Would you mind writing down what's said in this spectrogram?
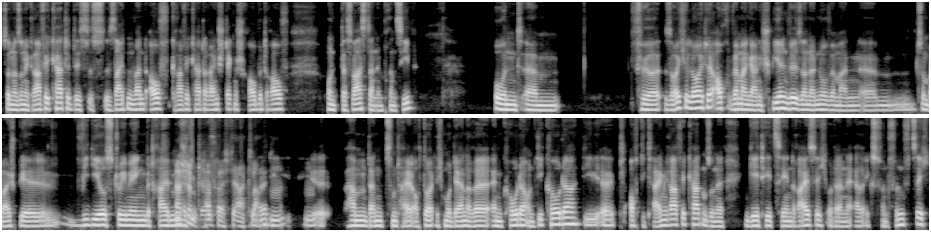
sondern so eine Grafikkarte, das ist Seitenwand auf, Grafikkarte reinstecken, Schraube drauf und das war's dann im Prinzip. Und ähm, für solche Leute, auch wenn man gar nicht spielen will, sondern nur wenn man ähm, zum Beispiel Videostreaming betreiben ja, möchte. Stimmt, hast recht, ja klar. Ne, die, mhm. Haben dann zum Teil auch deutlich modernere Encoder und Decoder, die äh, auch die kleinen Grafikkarten, so eine GT 1030 oder eine RX 550,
